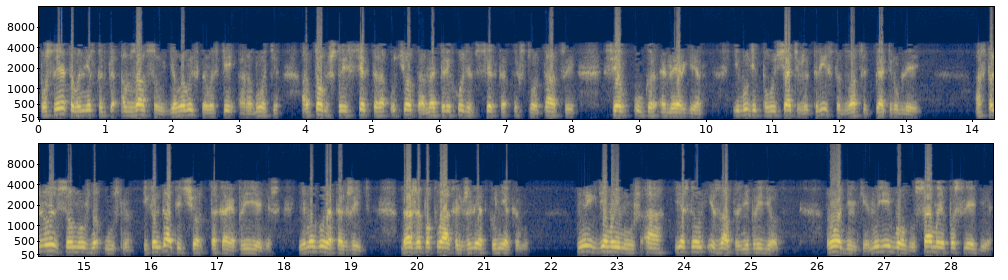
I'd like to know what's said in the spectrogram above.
После этого несколько абзацев деловых новостей о работе, о том, что из сектора учета она переходит в сектор эксплуатации, всем Укрэнергия, и будет получать уже 325 рублей. Остальное все нужно устно. И когда ты, черт такая, приедешь? Не могу я так жить. Даже поплакать в жилетку некому. Ну и где мой муж, а, если он и завтра не придет? Родненькие, ну ей-богу, самые последние,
